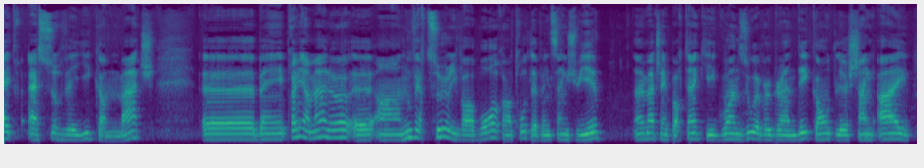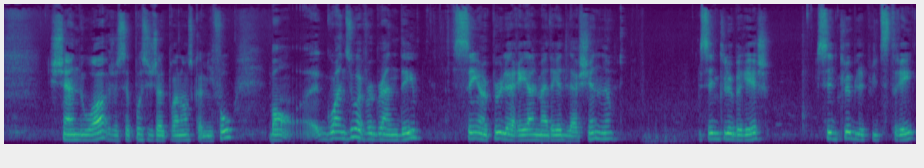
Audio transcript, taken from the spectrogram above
être à surveiller comme match? Euh, ben, premièrement, là, euh, en ouverture, il va y avoir, entre autres, le 25 juillet, un match important qui est Guangzhou Evergrande contre le Shanghai Shenhua. Je ne sais pas si je le prononce comme il faut. Bon, euh, Guangzhou Evergrande, c'est un peu le Real Madrid de la Chine. C'est le club riche. C'est le club le plus titré.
